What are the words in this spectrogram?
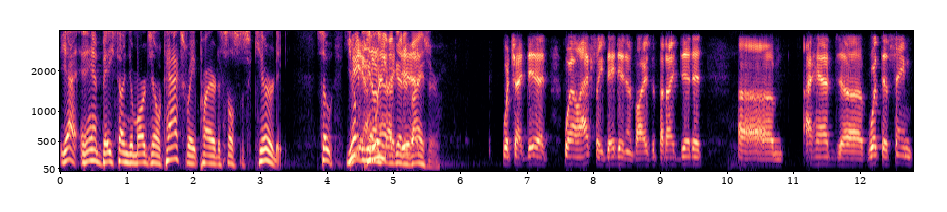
yeah, and based on your marginal tax rate prior to Social Security. So you're Maybe Yeah, you don't have a good did. advisor. which I did. Well, actually, they didn't advise it, but I did it. Um, I had uh, with the same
